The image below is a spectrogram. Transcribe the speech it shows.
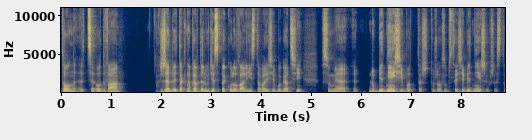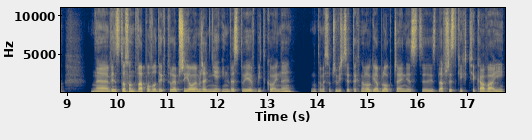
ton CO2, żeby tak naprawdę ludzie spekulowali i stawali się bogatsi w sumie lub biedniejsi, bo też dużo osób staje się biedniejszych przez to. E, więc to są dwa powody, które przyjąłem, że nie inwestuję w bitcoiny. Natomiast oczywiście technologia blockchain jest, jest dla wszystkich ciekawa i,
